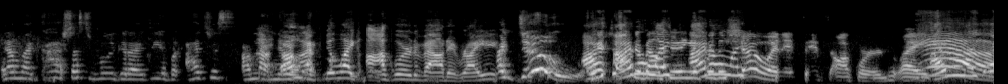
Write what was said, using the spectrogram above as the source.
and I'm like, gosh, that's a really good idea. But I just, I'm not. I know. I'm I feel like awkward about it, right? I do. I- We talked about like- doing I it for the like- show, and it's it's awkward. Like, Yeah. I don't like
